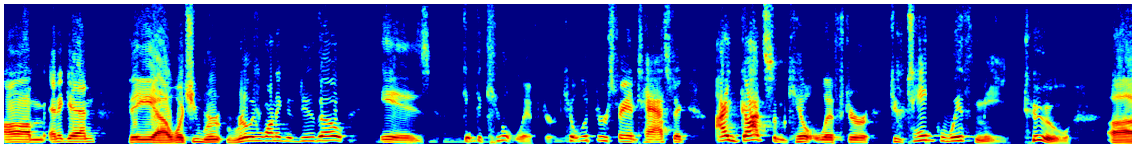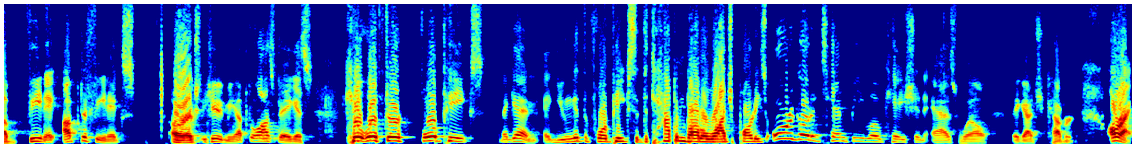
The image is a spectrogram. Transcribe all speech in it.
Um, and again, the uh, what you re- really wanting to do though is get the kilt lifter. Kilt lifter is fantastic. I got some kilt lifter to take with me to uh, Phoenix up to Phoenix or excuse me, up to Las Vegas. Kilt Lifter, Four Peaks. And again, you can get the Four Peaks at the Tap and Bottle watch parties or go to Tempe location as well. They got you covered. All right.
